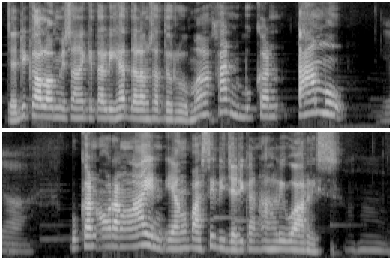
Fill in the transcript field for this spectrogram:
Jadi kalau misalnya kita lihat dalam satu rumah kan bukan tamu, Ya. bukan orang lain yang pasti dijadikan ahli waris. Mhm.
